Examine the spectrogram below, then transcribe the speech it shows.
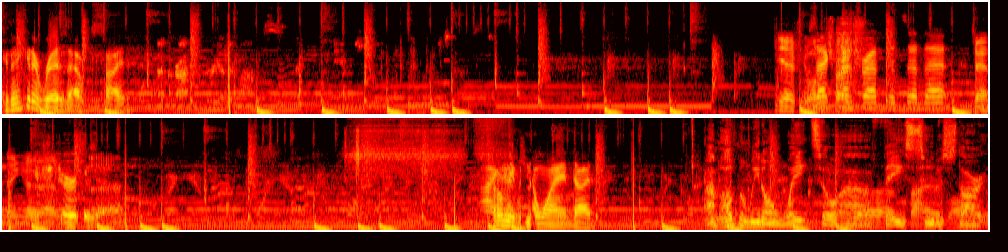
Can I get a res outside? Yeah, if you was want that to try Crunchwrap that said that? standing. Uh, sure. yeah. I don't even know why I died. I'm hoping we don't wait till uh, phase two to start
